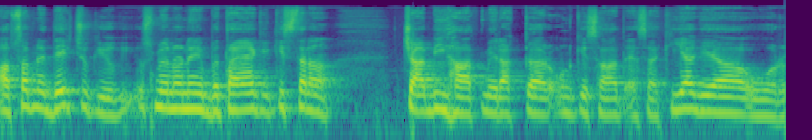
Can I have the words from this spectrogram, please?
आप सबने देख चुकी होगी। उसमें उन्होंने बताया कि किस तरह चाबी हाथ में रख कर उनके साथ ऐसा किया गया और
